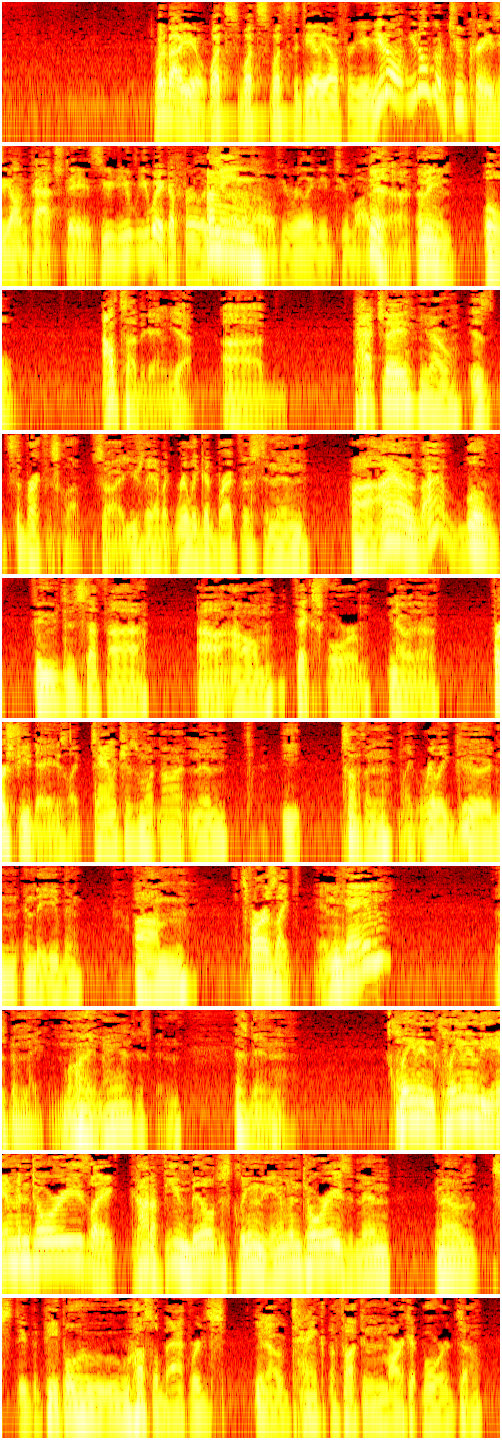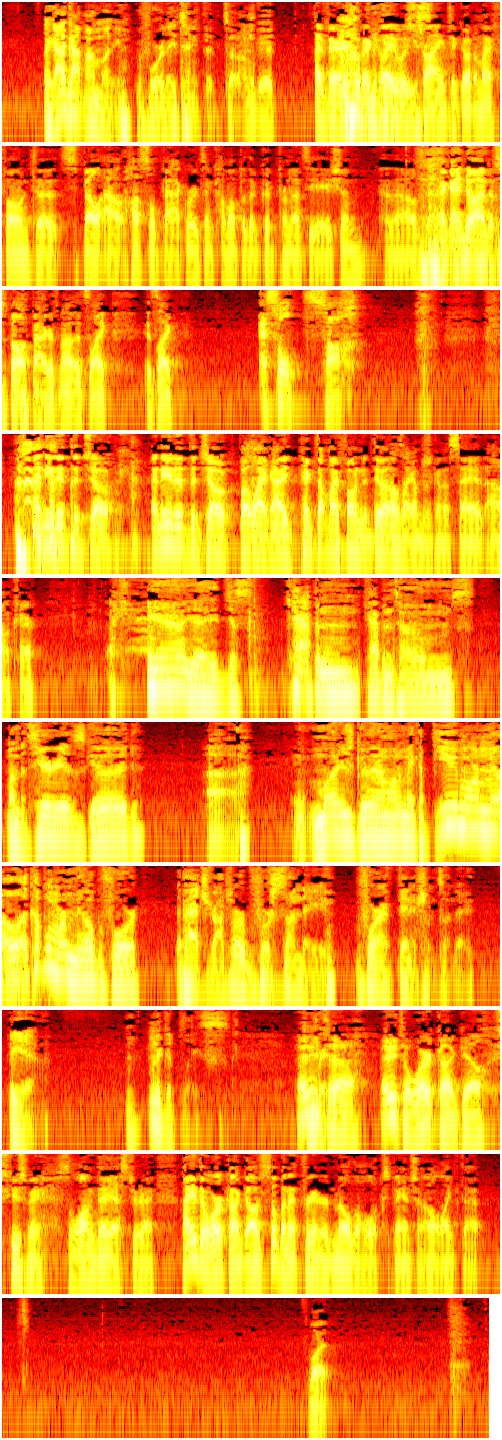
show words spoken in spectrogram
What about you? What's what's what's the dealio for you? You don't you don't go too crazy on patch days. You you, you wake up early. I so I don't mean- know if you really need too much. Yeah, I mean, well, outside the game, yeah. Uh, patch day, you know, is it's the breakfast club. So I usually have a really good breakfast, and then uh, I have I have little foods and stuff. Uh, uh, I'll fix for you know the first few days, like sandwiches and whatnot, and then eat something like really good in, in the evening. Um, as far as like in game, just been making money, man. Just been, just been cleaning, cleaning the inventories. Like got a few mil just cleaning the inventories, and then you know stupid people who, who hustle backwards, you know, tank the fucking market board. So like I got my money before they tanked it, so I'm good. I very I'm quickly was trying to go to my phone to spell out hustle backwards and come up with a good pronunciation, and then I was like, I know how to spell it backwards, but it's like it's like Esseltsa. I needed the joke. I needed the joke, but like I picked up my phone to do it. I was like, I'm just gonna say it. I don't care. Yeah, yeah, He just capping, capping tomes. My material's good. Uh, money's good. I want to make a few more mil, a couple more mil before the patch drops or before Sunday, before I finish on Sunday. But yeah, I'm in a good place. I need to- I need to work on Gil. Excuse me. It's a long day yesterday. I need to work on Gil. I've still been at 300 mil the whole expansion. I don't like that. What?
